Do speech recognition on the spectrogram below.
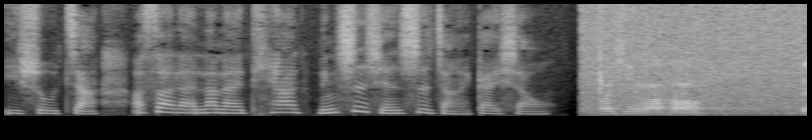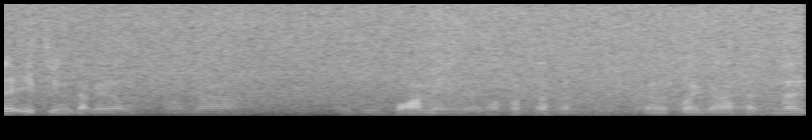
艺术家。啊，再来，咱来听林世贤市长的介绍。我想啊，吼，这疫情大家拢关家已经花美了吼，呃，关家很闷。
